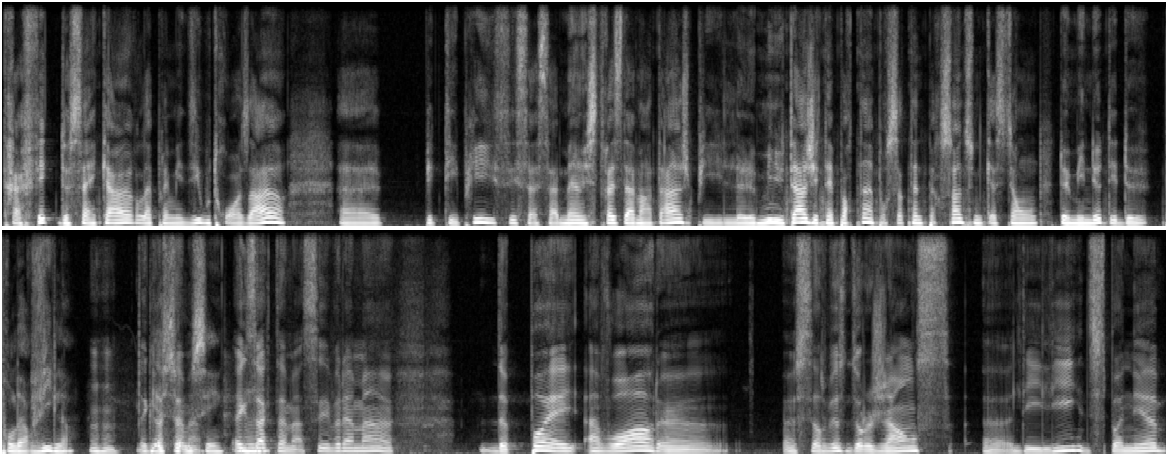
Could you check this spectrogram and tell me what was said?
trafic de 5 heures l'après-midi ou 3 heures, euh, puis que tu es pris, ça, ça met un stress davantage. Puis le, minutage est important pour certaines personnes. C'est une question de minutes et de pour leur vie. Là. Mm-hmm. Exactement. Aussi. Mm. Exactement. C'est vraiment euh, de ne pas avoir un, service d'urgence, euh, les lits disponibles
